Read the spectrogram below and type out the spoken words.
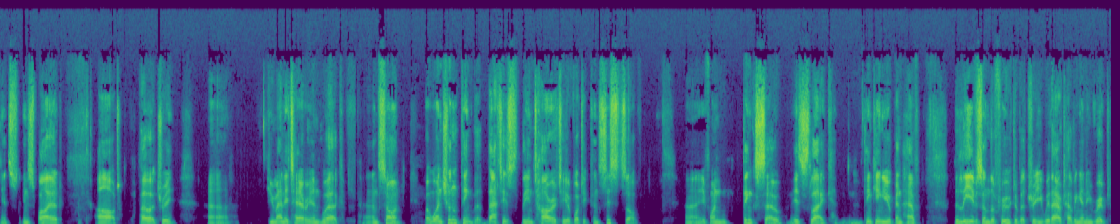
It's inspired art, poetry, uh, humanitarian work, and so on. But one shouldn't think that that is the entirety of what it consists of. Uh, if one thinks so, it's like thinking you can have the leaves and the fruit of a tree without having any root.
